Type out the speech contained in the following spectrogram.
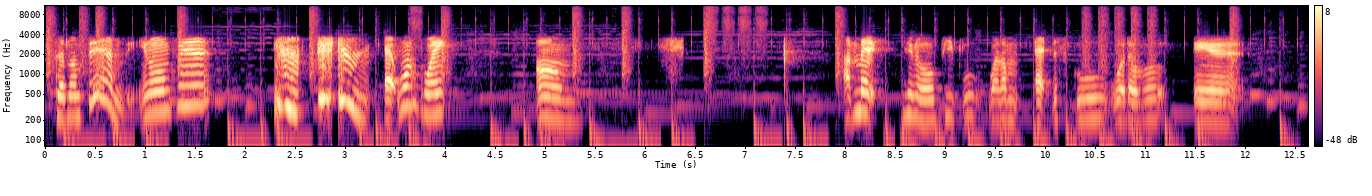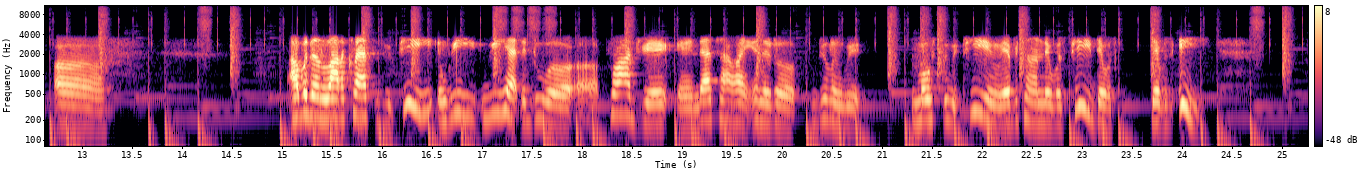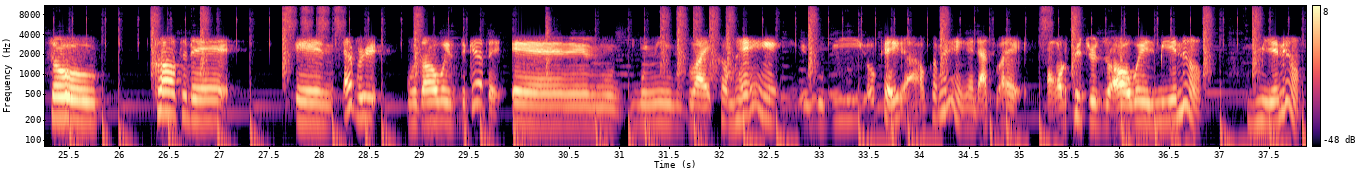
because I'm family. You know what I'm saying? At one point, um, I met, you know, people when I'm at the school, whatever, and uh, I was in a lot of classes with T, and we we had to do a, a project, and that's how I ended up dealing with mostly with T. And every time there was T, there was there was E. So Carlton and Everett was always together. And when he was like, come hang, it would be, okay, I'll come hang. And that's why all the pictures are always me and him. Me and him.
